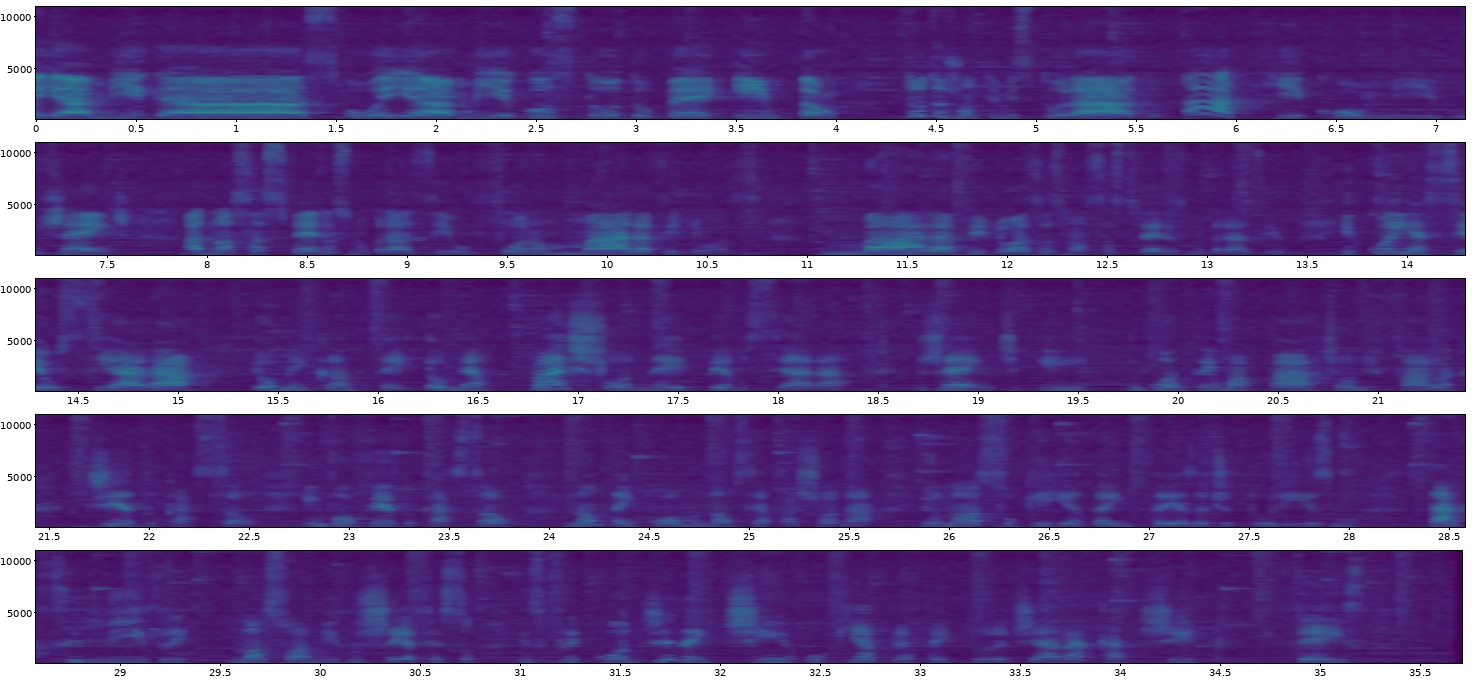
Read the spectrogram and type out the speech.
Oi, amigas! Oi, amigos, tudo bem? Então, tudo junto e misturado aqui comigo. Gente, as nossas férias no Brasil foram maravilhosas. Maravilhosas nossas férias no Brasil. E conhecer o Ceará, eu me encantei, eu me apaixonei pelo Ceará. Gente, e encontrei uma parte onde fala de educação. Envolver educação não tem como não se apaixonar. E o nosso guia da empresa de turismo Táxi Livre, nosso amigo Jefferson, explicou direitinho o que a Prefeitura de Aracati fez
